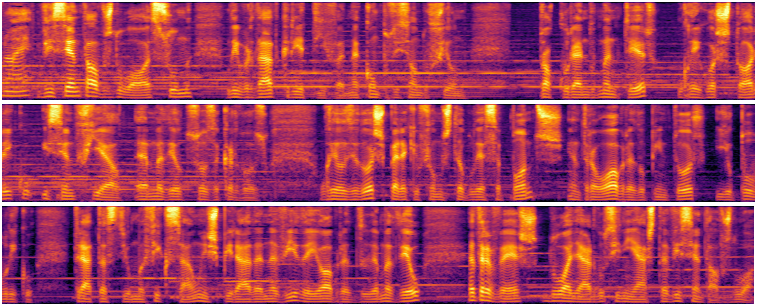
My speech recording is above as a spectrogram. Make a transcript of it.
não é? Vicente Alves do assume liberdade criativa na composição do filme, procurando manter o rigor histórico e sendo fiel a Amadeu de Souza Cardoso. O realizador espera que o filme estabeleça pontes entre a obra do pintor e o público. Trata-se de uma ficção inspirada na vida e obra de Amadeu, através do olhar do cineasta Vicente Alves do O.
